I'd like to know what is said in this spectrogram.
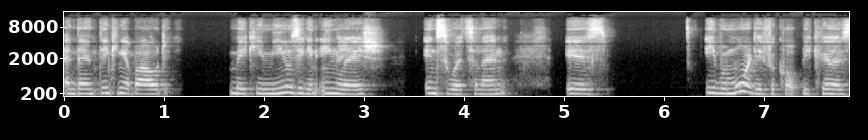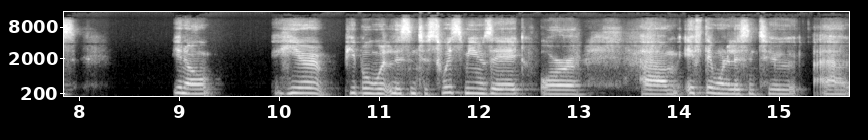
and then thinking about making music in english in Switzerland is even more difficult because, you know, here people would listen to Swiss music or um, if they want to listen to uh,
